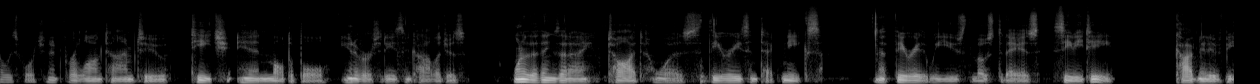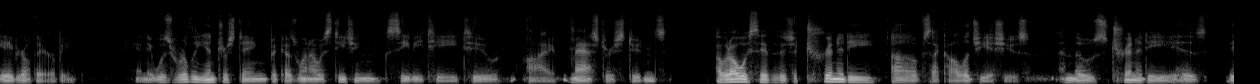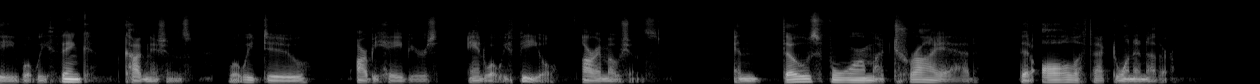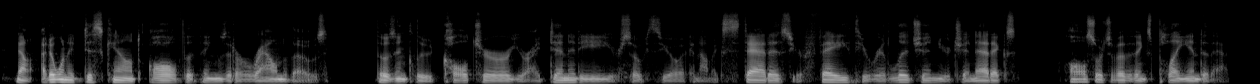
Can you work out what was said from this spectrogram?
I was fortunate for a long time to teach in multiple universities and colleges. One of the things that I taught was theories and techniques. A theory that we use the most today is CBT, cognitive behavioral therapy. And it was really interesting because when I was teaching CBT to my master's students, I would always say that there's a trinity of psychology issues. And those trinity is the what we think, cognitions, what we do, our behaviors, and what we feel, our emotions. And those form a triad that all affect one another. Now, I don't want to discount all the things that are around those. Those include culture, your identity, your socioeconomic status, your faith, your religion, your genetics, all sorts of other things play into that.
